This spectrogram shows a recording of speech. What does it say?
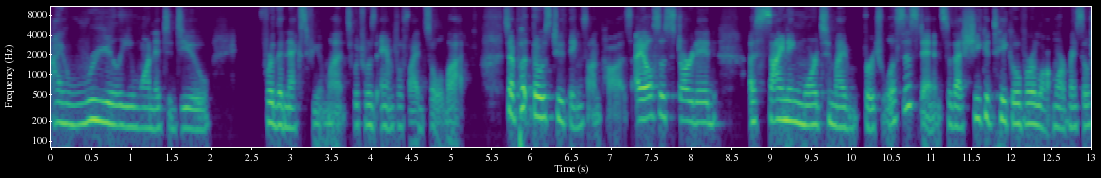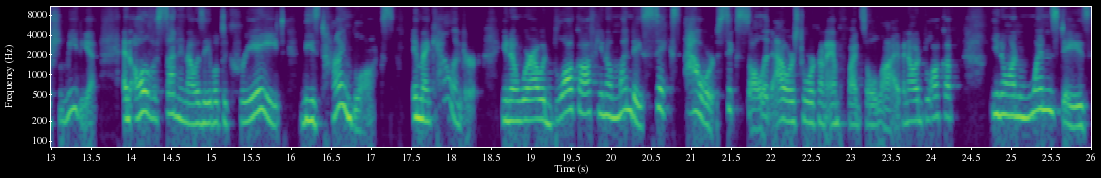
I really wanted to do for the next few months, which was Amplified Soul Live. So I put those two things on pause. I also started assigning more to my virtual assistant so that she could take over a lot more of my social media. And all of a sudden, I was able to create these time blocks in my calendar, you know, where I would block off, you know, Monday, six hours, six solid hours to work on Amplified Soul Live. And I would block up, you know, on Wednesdays,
